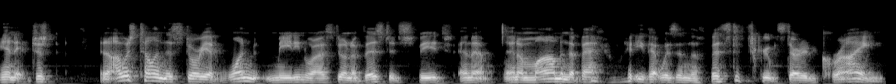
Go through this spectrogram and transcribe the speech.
And it just, and I was telling this story at one meeting where I was doing a Vistage speech, and a, and a mom in the back, lady that was in the Vistage group, started crying.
